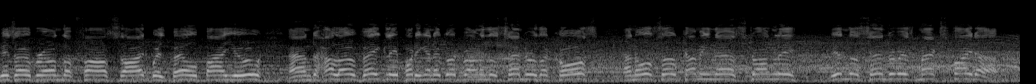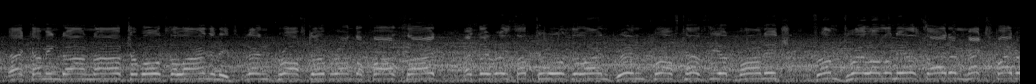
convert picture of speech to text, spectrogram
is over on the far side with Bell Bayou and Hello Vaigly putting in a good run in the center of the course and also coming there strongly in the center is Mac's Fighter. They're coming down now towards the line, and it's Glencroft over on the far side as they race up towards the line. Glenn Croft has the advantage from Dwell on the near side and Mac's Fighter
